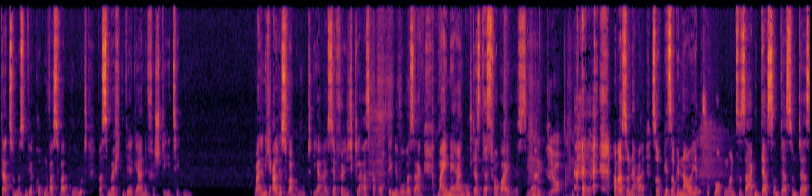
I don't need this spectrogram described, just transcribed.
Dazu müssen wir gucken, was war gut, was möchten wir gerne verstetigen weil nicht alles war gut. Ja, ist ja völlig klar. Es gab auch Dinge, wo wir sagen, meine Herren, gut, dass das vorbei ist. Ja. ja. Aber so, eine, so, so genau hinzugucken und zu sagen, das und das und das,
